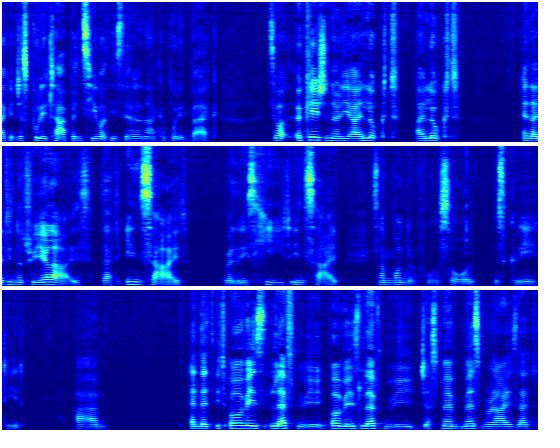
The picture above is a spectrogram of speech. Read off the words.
I can just pull it up and see what is there and I can put it back. So occasionally I looked, I looked, and I did not realize that inside, where there is heat inside, some wonderful soul was created. Um, and that it always left me, always left me just mesmerized that,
